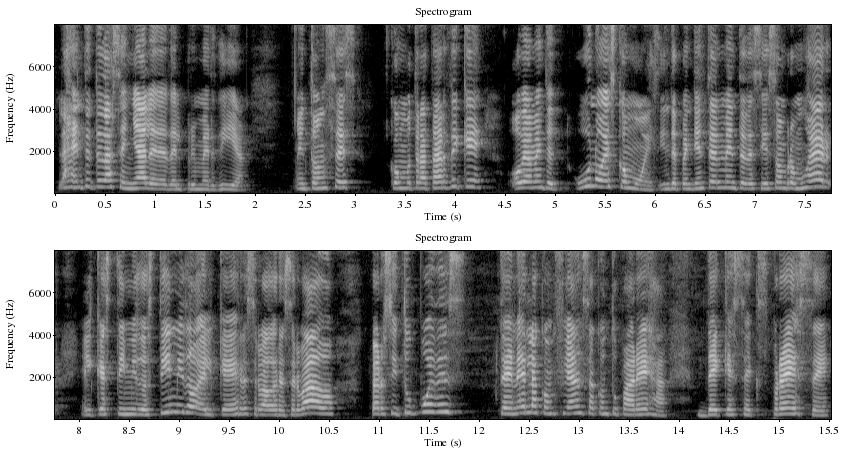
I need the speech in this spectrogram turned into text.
la gente te da señales desde el primer día. Entonces, como tratar de que, obviamente, uno es como es, independientemente de si es hombre o mujer, el que es tímido es tímido, el que es reservado es reservado, pero si tú puedes tener la confianza con tu pareja de que se exprese,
